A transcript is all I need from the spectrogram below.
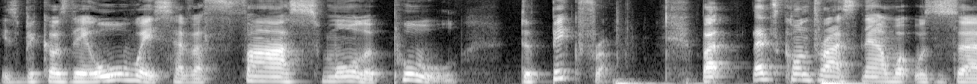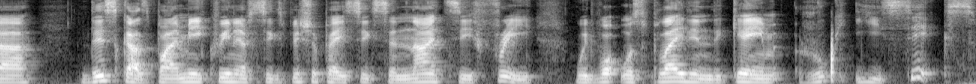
is because they always have a far smaller pool to pick from. But let's contrast now what was uh, discussed by me, queen f6, bishop a6 and knight c3 with what was played in the game rook e6.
